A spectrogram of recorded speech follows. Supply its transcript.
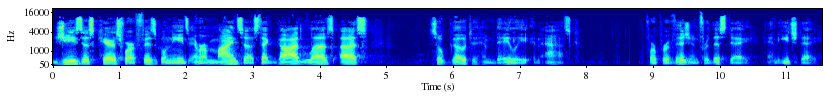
Jesus cares for our physical needs and reminds us that God loves us. So go to him daily and ask for provision for this day and each day.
